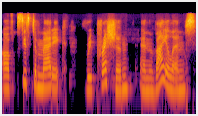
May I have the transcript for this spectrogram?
of systematic repression and violence.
